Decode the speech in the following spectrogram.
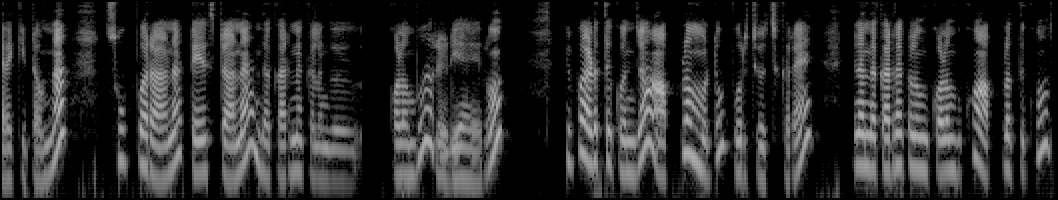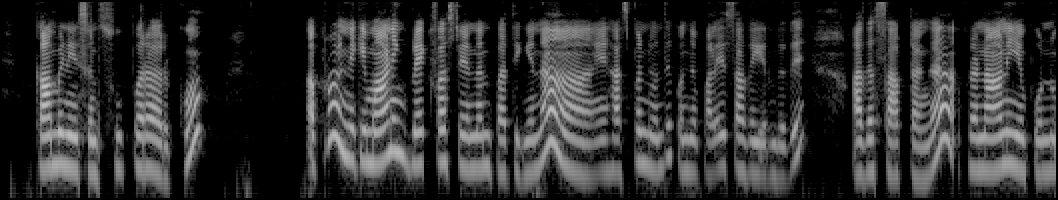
இறக்கிட்டோம்னா சூப்பரான டேஸ்ட்டான இந்த கருணக்கிழங்கு குழம்பு ரெடி ஆயிரும். இப்போ அடுத்து கொஞ்சம் அப்பளம் மட்டும் பொரித்து வச்சுக்கிறேன். ஏன்னா அந்த கருணக்கிழங்கு குழம்புக்கும் அப்பளத்துக்கும் காம்பினேஷன் சூப்பராக இருக்கும். அப்புறம் இன்றைக்கி மார்னிங் பிரேக்ஃபாஸ்ட் என்னன்னு பார்த்தீங்கன்னா என் ஹஸ்பண்ட் வந்து கொஞ்சம் பழைய சாதம் இருந்தது. அதை சாப்பிட்டாங்க. அப்புறம் நானும் என் பொண்ணு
